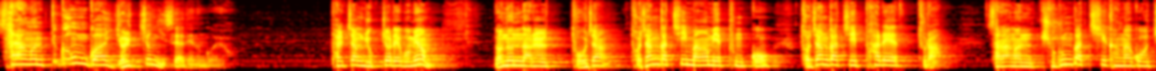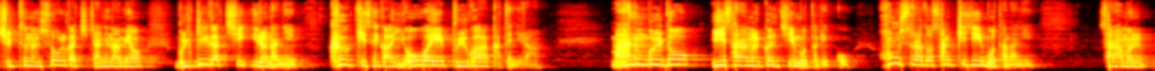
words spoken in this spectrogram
사랑은 뜨거움과 열정이 있어야 되는 거예요. 8장 6절에 보면 너는 나를 도장, 도장같이 마음에 품고 도장같이 팔에 두라. 사랑은 죽음같이 강하고 질투는 소울같이 잔인하며 물길같이 일어나니 그 기세가 여호와의 불과 같으니라. 많은 불도 이 사랑을 끊지 못하겠고 홍수라도 삼키지 못하나니 사람은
